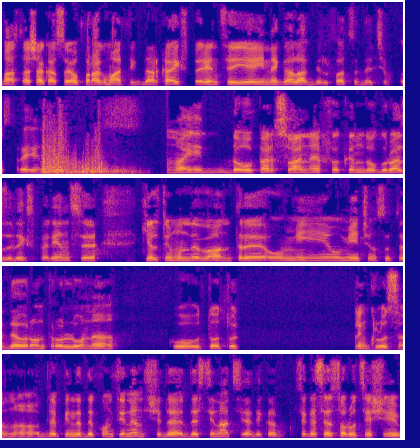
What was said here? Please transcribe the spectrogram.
Asta așa ca să iau pragmatic, dar ca experiență e inegalabil față de ce poți trăi în Noi, două persoane, făcând o groază de experiențe cheltuim undeva între 1000-1500 de euro într-o lună cu totul inclus în, depinde de continent și de destinație. Adică se găsesc soluții și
